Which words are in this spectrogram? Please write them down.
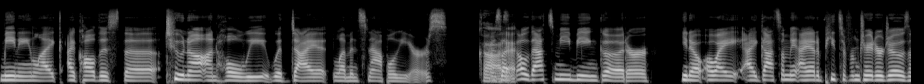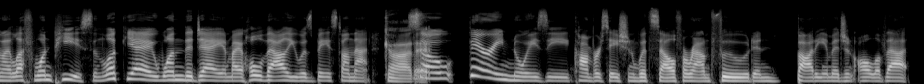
Meaning, like I call this the tuna on whole wheat with diet lemon snapple years. Got I was it. like, oh, that's me being good, or you know, oh, I, I got something, I had a pizza from Trader Joe's and I left one piece and look, yay, won the day. And my whole value was based on that. Got it. So, very noisy conversation with self around food and body image and all of that.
